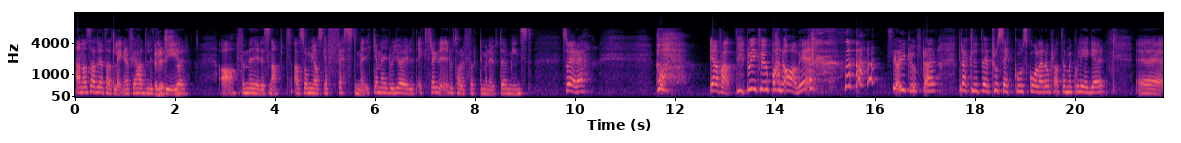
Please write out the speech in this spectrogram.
Annars hade det tagit längre för jag hade lite Är det idéer. snabbt? Ja, för mig är det snabbt. Alltså om jag ska festmakea mig då gör jag lite extra grejer, då tar det 40 minuter minst. Så är det. I alla fall, då gick vi upp och hade AV. Så jag gick upp där, drack lite prosecco, skålade och pratade med kollegor. Eh,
